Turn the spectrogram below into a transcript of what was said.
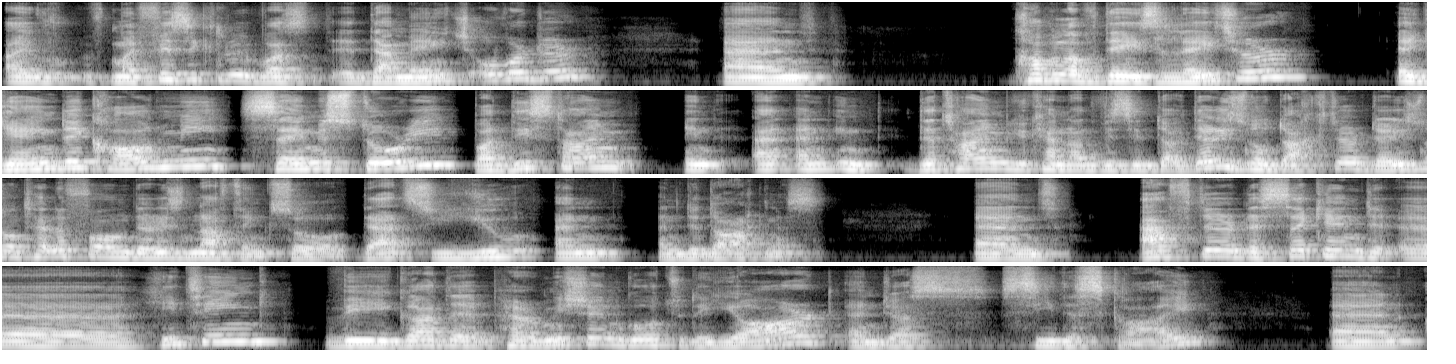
I my physically was damaged over there, and couple of days later, again they called me, same story, but this time in and, and in the time you cannot visit doctor. There is no doctor, there is no telephone, there is nothing. So that's you and and the darkness. And after the second uh, hitting, we got the permission go to the yard and just see the sky and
